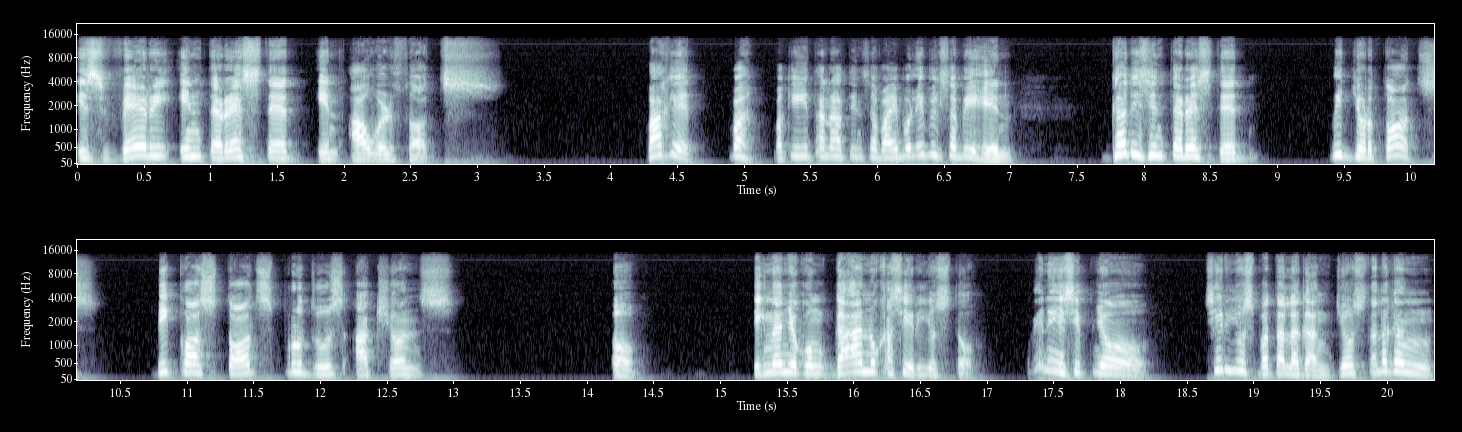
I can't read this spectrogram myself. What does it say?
is very interested in our thoughts. Bakit? Ba, makikita natin sa Bible. Ibig sabihin, God is interested with your thoughts because thoughts produce actions. Tingnan nyo kung gaano ka-serious to. Kung iniisip nyo, serious ba talaga ang Diyos? Talagang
